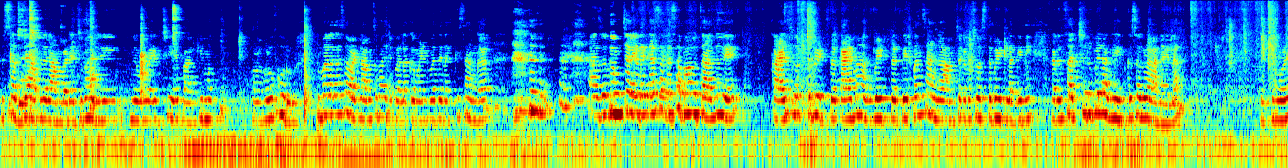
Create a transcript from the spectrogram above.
तर सध्या आपल्याला आंबाड्याची भाजी निवडायची आहे. बाकी मग हळूहळू करू. तुम्हाला कसं वाटलं आमचा भाजीपाला कमेंटमध्ये नक्की सांगा. अजून तुमच्याकडे कसा कसा भाव चालू आहे? काय स्वस्त भेटतं काय महाग भेटतं ते पण सांगा. आमच्याकडे स्वस्त भेटला की नाही. कारण सातशे रुपये लागले इतकं सगळं आणायला. त्याच्यामुळे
